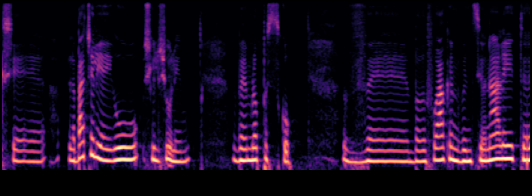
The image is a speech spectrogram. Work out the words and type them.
כשלבת שלי היו שלשולים, והם לא פסקו. וברפואה הקונבנציונלית, אה,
